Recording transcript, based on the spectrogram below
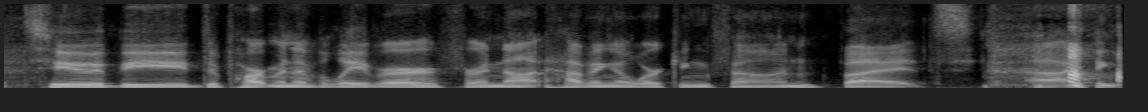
to the Department of Labor for not having a working phone. But uh, I think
